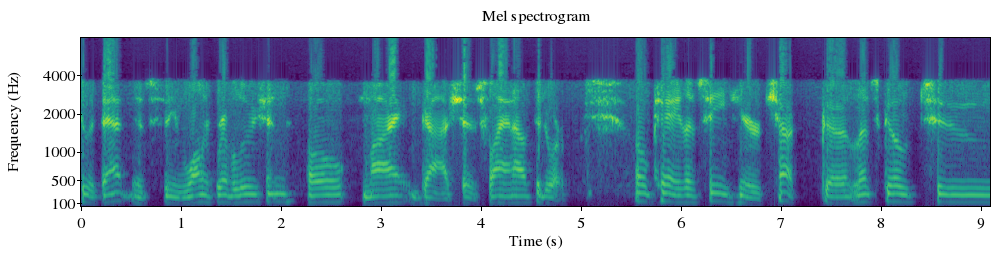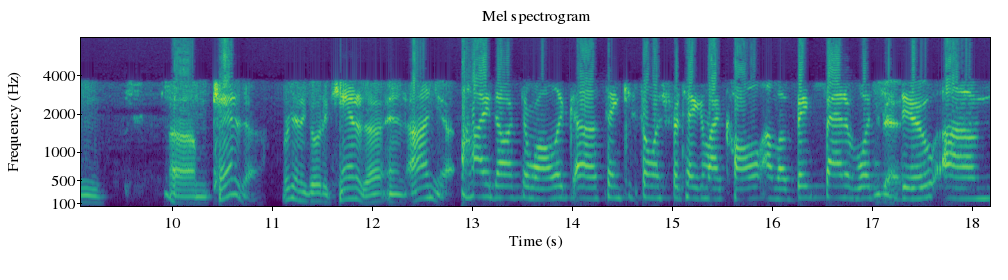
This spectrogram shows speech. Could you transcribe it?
too at that. It's the Wallach Revolution. Oh my gosh, it's flying out the door. Okay, let's see here, Chuck. Uh, let's go to um, Canada. We're going to go to Canada and Anya. Hi, Dr. Wallach. Uh, thank you so much for taking my call. I'm a big fan of what you, you do. Um,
